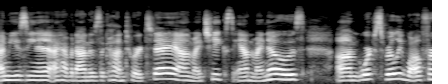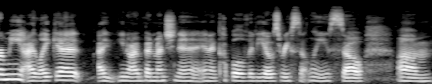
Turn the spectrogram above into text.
I'm using it. I have it on as a contour today on my cheeks and my nose. Um, works really well for me. I like it. I, you know, I've been mentioning it in a couple of videos recently. So, um,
